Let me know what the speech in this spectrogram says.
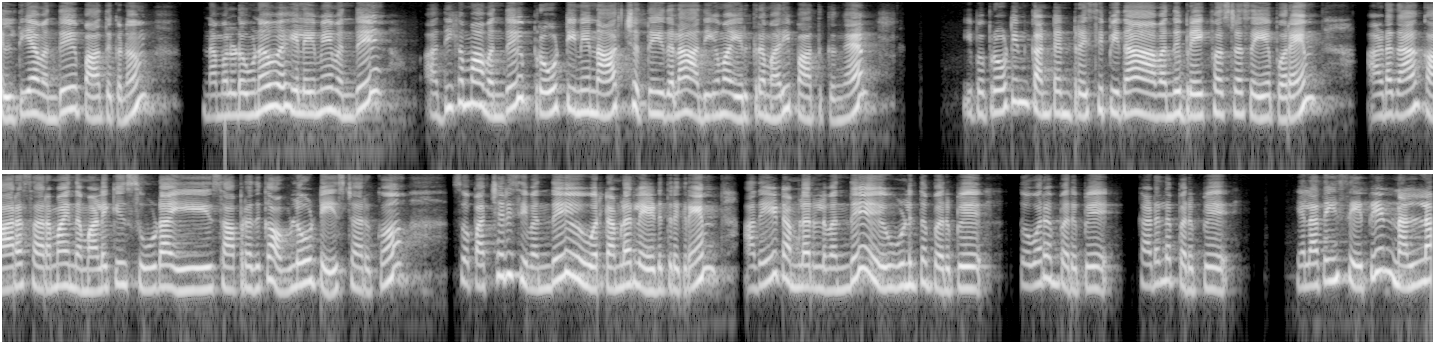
ஹெல்த்தியாக வந்து பார்த்துக்கணும். நம்மளோட உணவு வகையிலையுமே வந்து அதிகமாக வந்து புரோட்டீனு நார்ச்சத்து இதெல்லாம் அதிகமாக இருக்கிற மாதிரி பார்த்துக்குங்க. இப்போ ப்ரோட்டீன் கண்டென்ட் ரெசிபி தான் வந்து பிரேக்ஃபாஸ்ட்டாக செய்ய போகிறேன் அடை தான் காரசாரமாக இந்த மலைக்கு சூடாக சாப்பிட்றதுக்கு அவ்வளோ டேஸ்ட்டாக இருக்கும். ஸோ பச்சரிசி வந்து ஒரு டம்ளரில் எடுத்துருக்கிறேன். அதே டம்ளரில் வந்து உளுத்தம்பருப்பு துவரம்பருப்பு கடலைப்பருப்பு எல்லாத்தையும் சேர்த்து நல்லா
